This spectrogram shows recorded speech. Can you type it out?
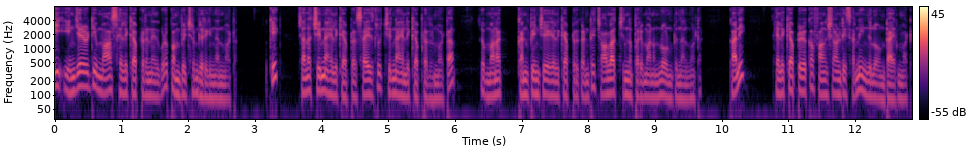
ఈ ఇంజనీరిటీ మార్స్ హెలికాప్టర్ అనేది కూడా పంపించడం జరిగిందనమాట ఓకే? చాలా చిన్న హెలికాప్టర్ సైజులో చిన్న హెలికాప్టర్ అనమాట సో మనకు కనిపించే హెలికాప్టర్ కంటే చాలా చిన్న పరిమాణంలో ఉంటుందన్నమాట. కానీ హెలికాప్టర్ యొక్క ఫంక్షనాలిటీస్ అన్నీ ఇందులో ఉంటాయన్నమాట.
